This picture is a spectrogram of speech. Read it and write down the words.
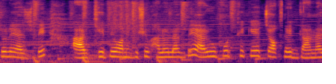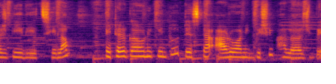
চলে আসবে। আর খেতে অনেক বেশি ভালো লাগবে। আর উপর থেকে চকলেট গানাশ দিয়ে দিয়েছিলাম, এটার কারণে কিন্তু টেস্টটা আরও অনেক বেশি ভালো আসবে।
